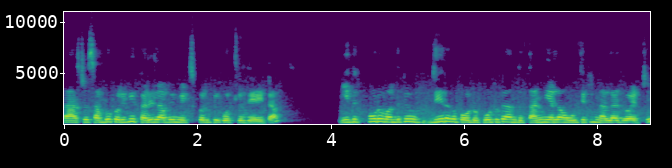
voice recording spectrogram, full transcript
ଲାଷ୍ଟ ସବୁ କରିକି କରେଲା ବି ମିକ୍ସ କରିକି କରୁଛନ୍ତି ଏଇଟା இது கூட வந்துட்டு ஜீரக பவுட்ரு போட்டுட்டு அந்த தண்ணியெல்லாம் ஊற்றிட்டு நல்லா இதுவாயிடுச்சு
